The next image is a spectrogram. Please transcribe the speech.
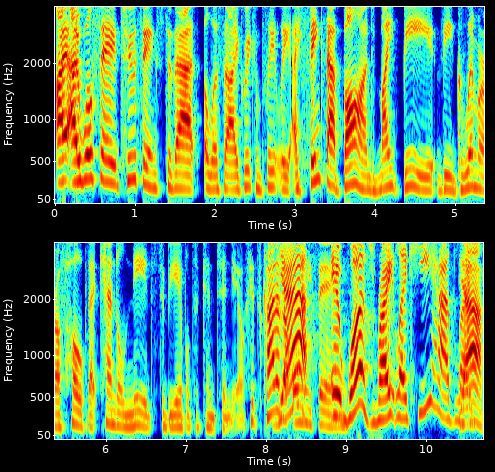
I, I, will say two things to that, Alyssa. I agree completely. I think that bond might be the glimmer of hope that Kendall needs to be able to continue. It's kind of yeah, the only thing. It was, right? Like he had like yeah.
